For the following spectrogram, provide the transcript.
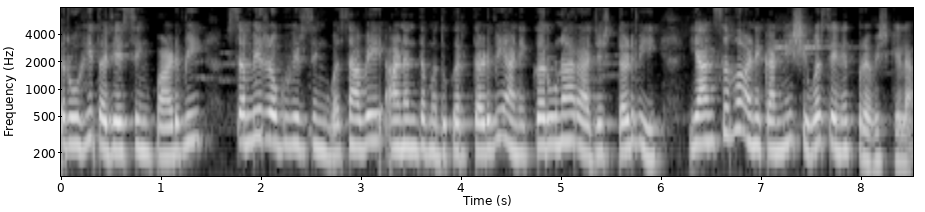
रोहित अजयसिंग पाडवी समीर रघुवीर सिंग वसावे आनंद मधुकर तडवी आणि करुणा राजेश तडवी यांसह अनेकांनी शिवसेनेत प्रवेश केला.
